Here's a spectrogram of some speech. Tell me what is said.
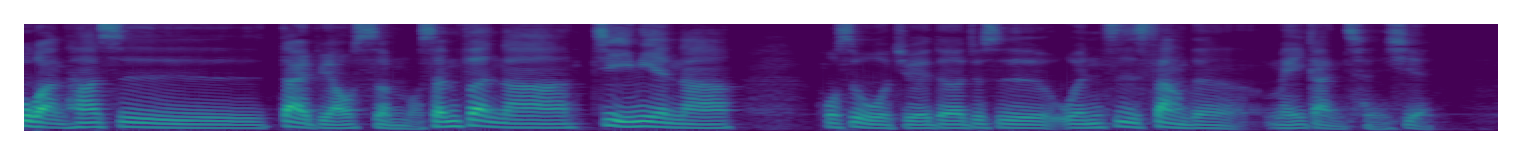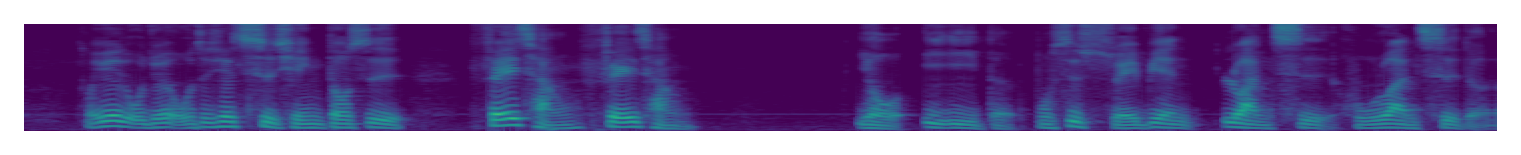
不管它是代表什么身份啊、纪念啊，或是我觉得就是文字上的美感呈现。因为我觉得我这些刺青都是非常非常有意义的，不是随便乱刺、胡乱刺的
